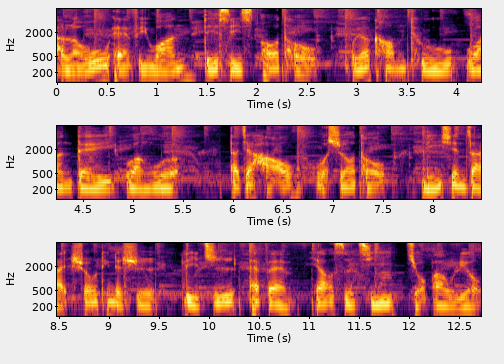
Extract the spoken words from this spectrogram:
Hello everyone, this is Otto. Welcome to One Day One Word. 大家好，我是 Otto。您现在收听的是荔枝 FM 幺四七九八五六，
